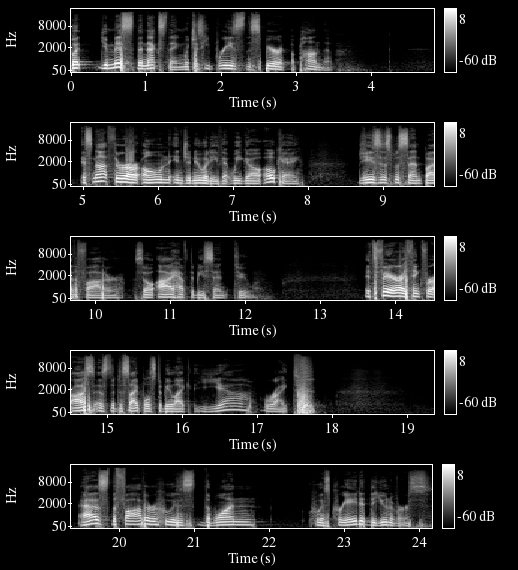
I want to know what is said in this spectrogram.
But you miss the next thing, which is he breathes the Spirit upon them. It's not through our own ingenuity that we go, okay, Jesus was sent by the Father, so I have to be sent too. It's fair, I think, for us as the disciples to be like, yeah, right. As the Father, who is the one who has created the universe,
